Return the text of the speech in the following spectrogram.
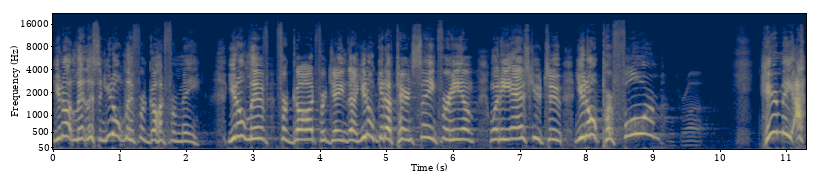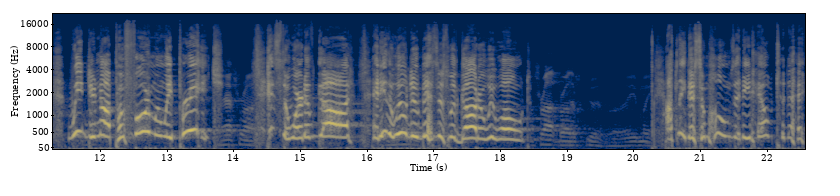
You're not, li- listen, you don't live for God for me. You don't live for God for James. You don't get up there and sing for him when he asks you to. You don't perform. Hear me. I, we do not perform when we preach. Right. It's the word of God. And either we'll do business with God or we won't. Right, I think there's some homes that need help today.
